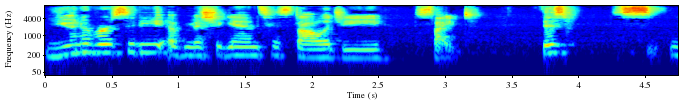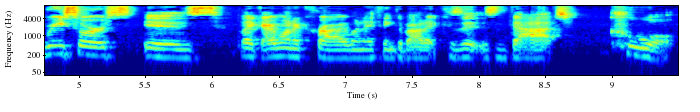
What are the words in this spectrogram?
University of Michigan's histology site. This resource is, like, I want to cry when I think about it because it is that cool.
